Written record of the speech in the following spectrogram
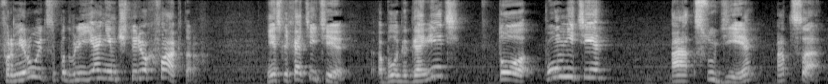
формируется под влиянием четырех факторов. Если хотите благоговеть, то помните о суде Отца –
